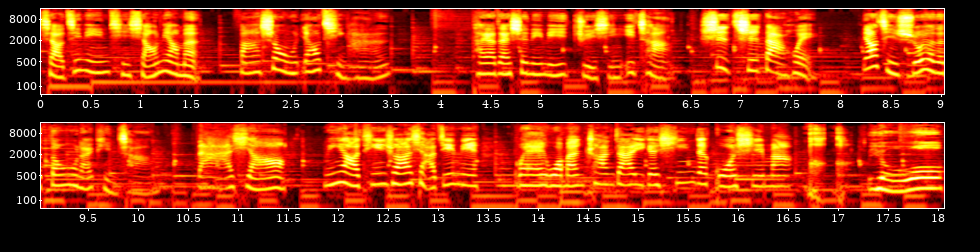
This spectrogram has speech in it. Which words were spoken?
小精灵请小鸟们发送邀请函，他要在森林里举行一场试吃大会，邀请所有的动物来品尝。大熊，你有听说小精灵为我们创造一个新的果实吗？有哦，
